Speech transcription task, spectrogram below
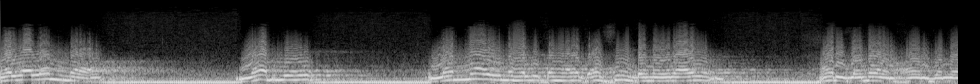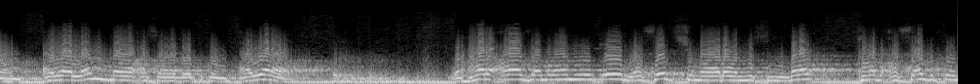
ولما لم لما يمهل تهاج أسين بمعنى هر زمان هر زمان. أيا لما أصابتكم؟ أيا. وهر آ زمانی کے رسد شمارا مصیبت قد أصبتم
